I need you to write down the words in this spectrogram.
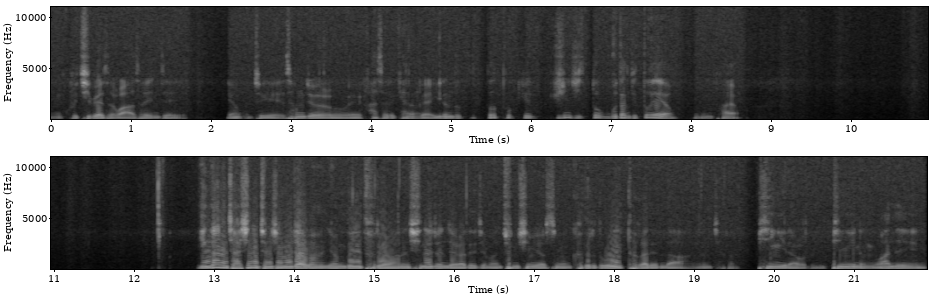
음, 그 집에서 와서 이제 영, 저기 성주에 가서 이렇게 하는 거예요. 이름도 또또 귀신짓 또 무당짓 또 해요. 음, 봐요. 인간은 자신의 중심을 잡으면 영들이 두려워하는 신의 존재가 되지만 중심이 없으면 그들은 놀이터가 된다. 이런처럼 빙이라고 빙이는 완전히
